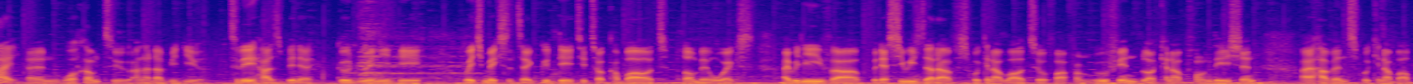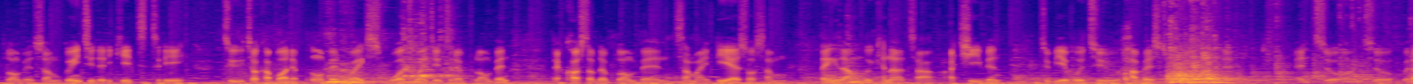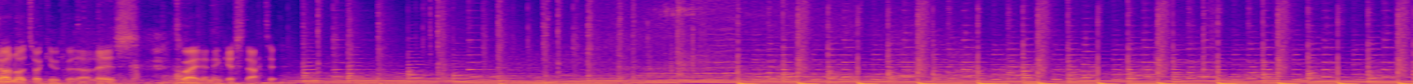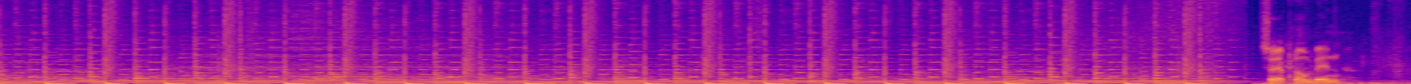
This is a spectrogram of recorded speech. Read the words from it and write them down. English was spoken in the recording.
Hi and welcome to another video. Today has been a good rainy day which makes it a good day to talk about plumbing works. I believe uh, with the series that I've spoken about so far from roofing, blocking up foundation, I haven't spoken about plumbing so I'm going to dedicate today to talk about the plumbing works, what went into the plumbing, the cost of the plumbing, some ideas or some things I'm looking at uh, achieving to be able to harvest and so on. So without not talking further, let's go ahead and get started. So the plumbing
